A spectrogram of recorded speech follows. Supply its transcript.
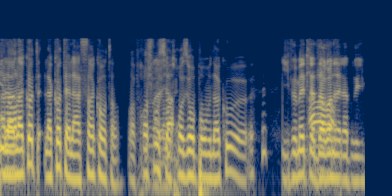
hein. Alors la cote, la cote, elle est à 50. hein. Franchement, Ouais. s'il y a 3-0 pour Monaco, euh, Il veut mettre la Ah. daronne à l'abri.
